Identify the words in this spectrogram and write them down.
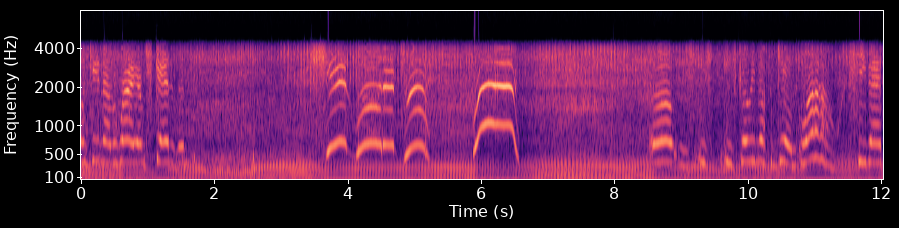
I'm getting out of the way, I'm scared of him. Shit, what a drive! Woo! Oh, he's, he's, he's going up again. Wow! See that?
